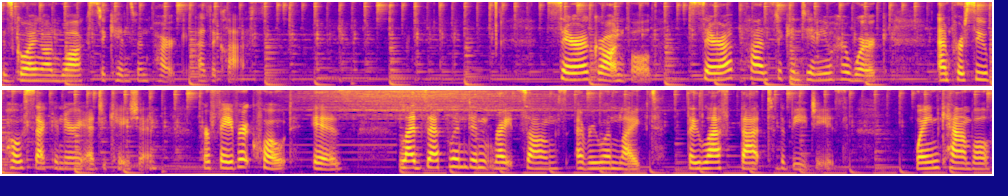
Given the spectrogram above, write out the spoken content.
is going on walks to Kinsmen Park as a class. Sarah Gronvold. Sarah plans to continue her work and pursue post-secondary education. Her favorite quote is, Led Zeppelin didn't write songs everyone liked. They left that to the Bee Gees. Wayne Campbell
